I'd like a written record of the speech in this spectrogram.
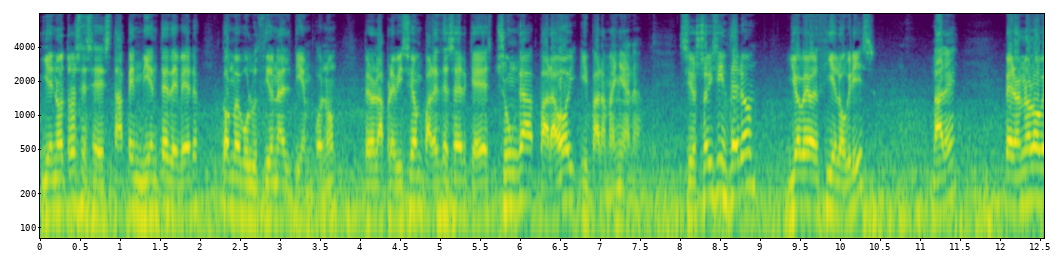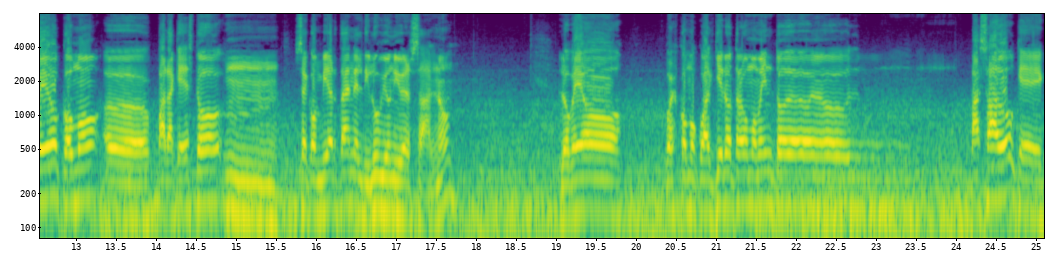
y en otros se está pendiente de ver cómo evoluciona el tiempo, ¿no? Pero la previsión parece ser que es chunga para hoy y para mañana. Si os soy sincero, yo veo el cielo gris, ¿vale? Pero no lo veo como eh, para que esto mm, se convierta en el diluvio universal, ¿no? Lo veo pues como cualquier otro momento eh, pasado que,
